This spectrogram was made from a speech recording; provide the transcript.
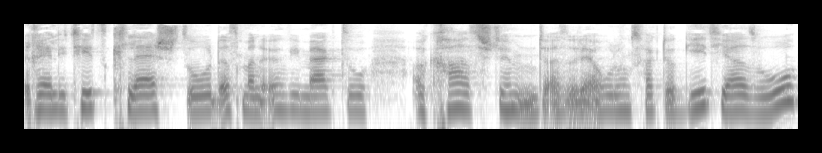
Realitätsclash, so dass man irgendwie merkt, so, oh krass, stimmt. Also der Erholungsfaktor geht ja so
